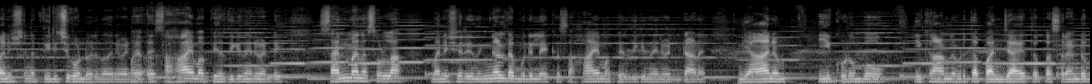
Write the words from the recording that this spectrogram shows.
മനുഷ്യനെ തിരിച്ചു കൊണ്ടുവരുന്നതിന് വേണ്ടി അദ്ദേഹത്തെ സഹായം അഭ്യർത്ഥിക്കുന്നതിന് വേണ്ടി സന്മനസ്സുള്ള മനുഷ്യരെ നിങ്ങളുടെ മുന്നിലേക്ക് സഹായം അഭ്യർത്ഥിക്കുന്നതിന് വേണ്ടിയിട്ടാണ് ഞാനും ഈ കുടുംബവും ഈ കാണുന്ന ഇവിടുത്തെ പഞ്ചായത്ത് പ്രസിഡന്റും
